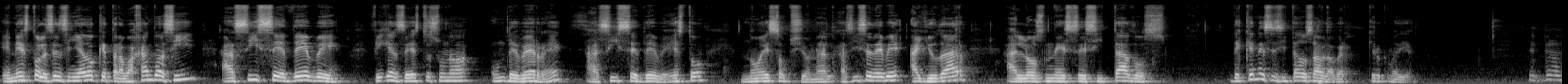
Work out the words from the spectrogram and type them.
en esto les he enseñado que trabajando así, así se debe. Fíjense, esto es una, un deber, ¿eh? Así se debe. Esto no es opcional. Así se debe ayudar a los necesitados. ¿De qué necesitados habla? A ver, quiero que me digan. Pero,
